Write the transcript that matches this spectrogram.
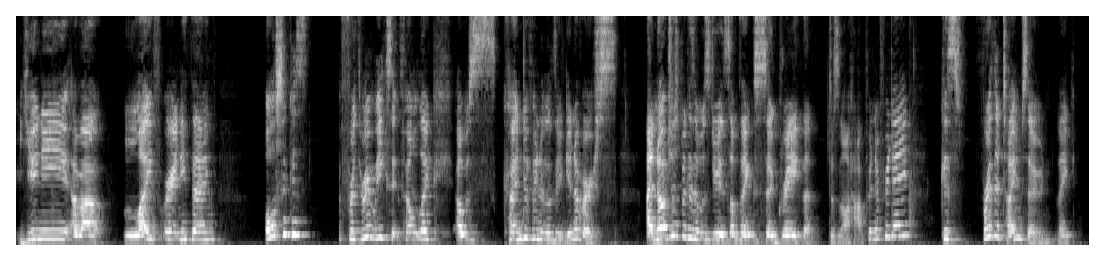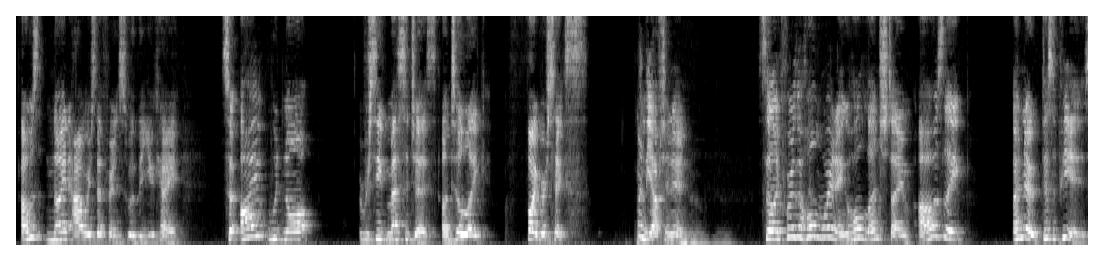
uni, about life or anything. Also, because for three weeks it felt like I was kind of in another universe. And not just because I was doing something so great that does not happen every day, because for the time zone, like I was nine hours difference with the UK. So I would not receive messages until like five or six in the afternoon. So like for the whole morning, whole lunchtime, I was like, oh no, disappeared,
